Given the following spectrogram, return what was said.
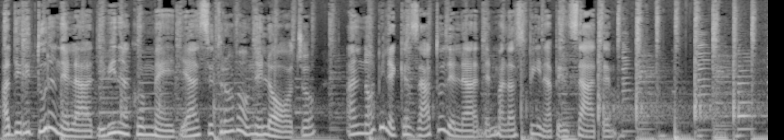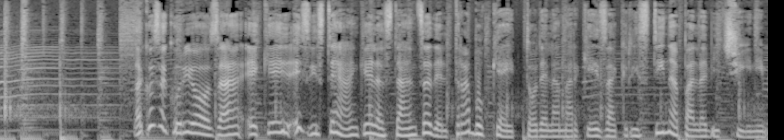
Addirittura nella Divina Commedia si trova un elogio al nobile casato della, del Malaspina, pensate. La cosa curiosa è che esiste anche la stanza del trabocchetto della marchesa Cristina Pallavicini.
